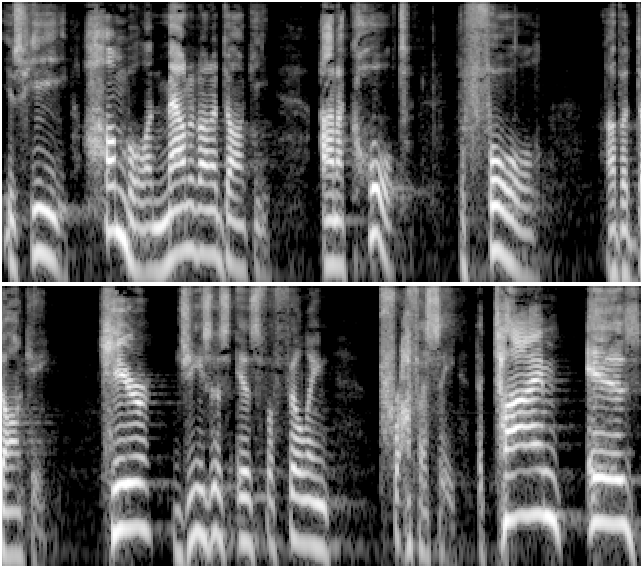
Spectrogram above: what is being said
is he, humble and mounted on a donkey, on a colt, the foal of a donkey. Here, Jesus is fulfilling prophecy. The time is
